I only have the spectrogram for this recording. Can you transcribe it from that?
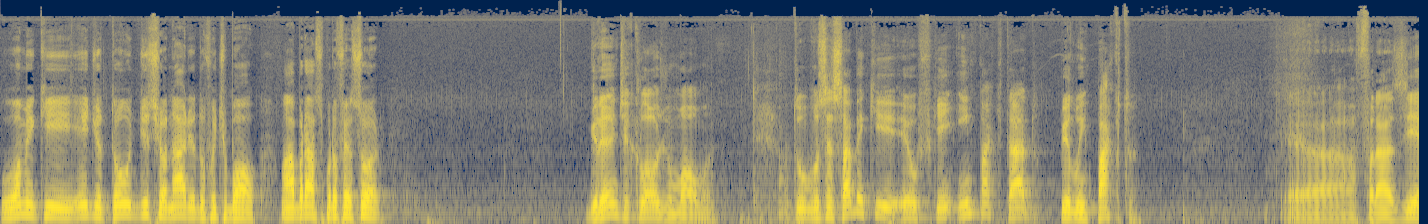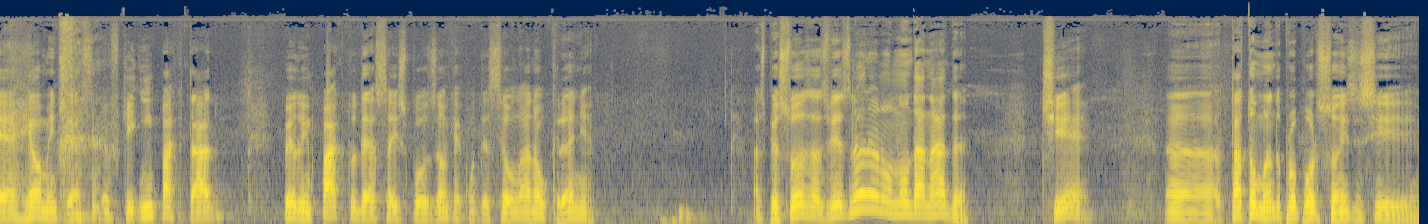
O homem que editou o dicionário do futebol. Um abraço, professor. Grande Cláudio Malman. Tu, você sabe que eu fiquei impactado pelo impacto? É, a frase é realmente essa. Eu fiquei impactado pelo impacto dessa explosão que aconteceu lá na Ucrânia. As pessoas às vezes, não, não, não, não dá nada. Tchê, ah, tá tomando proporções esse,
